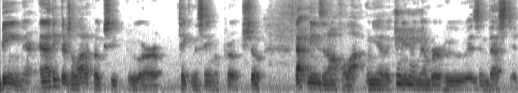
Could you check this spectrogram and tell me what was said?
being there. And I think there's a lot of folks who, who are taking the same approach. So that means an awful lot when you have a community mm-hmm. member who is invested.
